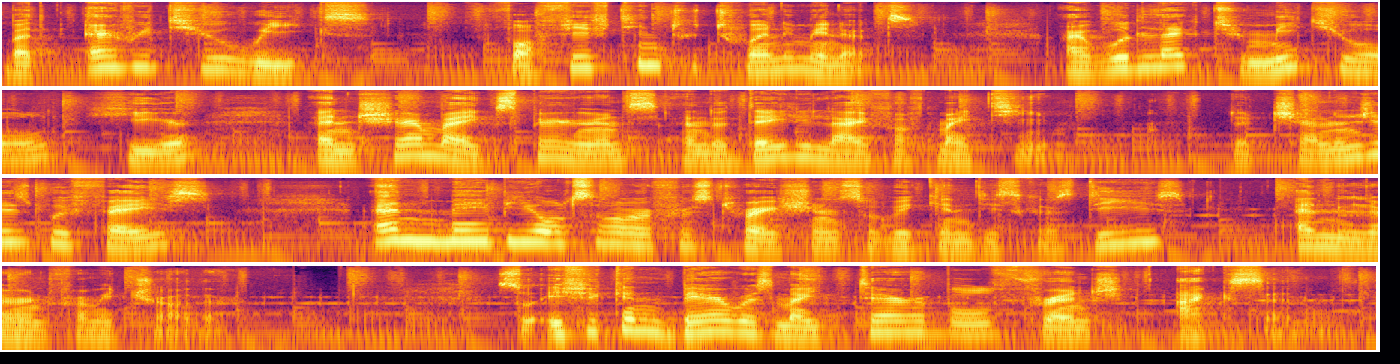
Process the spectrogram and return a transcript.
But every two weeks, for 15 to 20 minutes, I would like to meet you all here and share my experience and the daily life of my team, the challenges we face, and maybe also our frustrations so we can discuss these and learn from each other. So if you can bear with my terrible French accent,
